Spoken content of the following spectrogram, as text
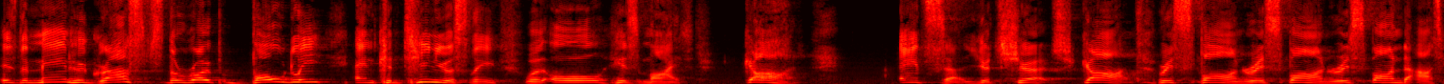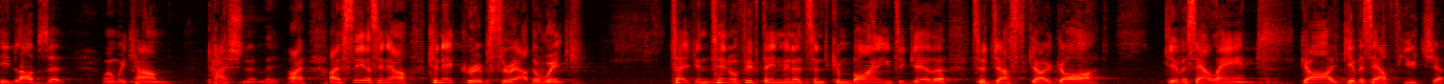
is the man who grasps the rope boldly and continuously with all his might. God, answer your church. God, respond, respond, respond to us. He loves it when we come passionately. I, I see us in our connect groups throughout the week, taking 10 or 15 minutes and combining together to just go, God, give us our land God, give us our future.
